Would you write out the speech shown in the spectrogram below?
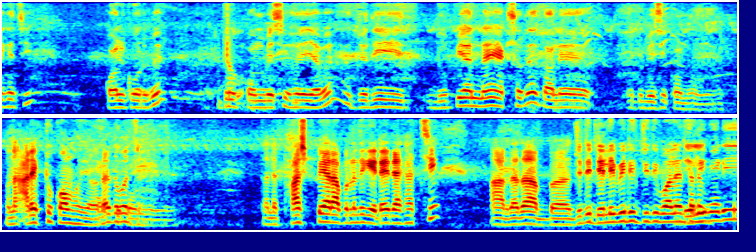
রেখেছি। কল করবে একটু কম বেশি হয়ে যাবে। যদি দু পেয়ার নেয় একসাথে তাহলে একটু বেশি কম হয়ে যাবে। মানে আরেকটু কম হয়ে যাবে তাই তো বলছি। তাহলে ফার্স্ট পেয়ার আপনাদেরকে এটাই দেখাচ্ছি। আর দাদা যদি ডেলিভারি যদি বলেন ডেলিভারি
